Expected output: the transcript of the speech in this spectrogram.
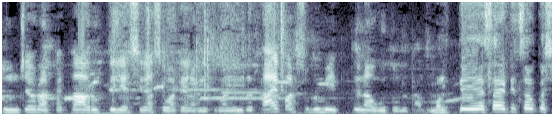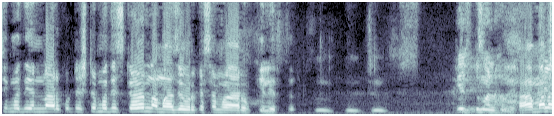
तुमच्यावर आता का आरोप केले असेल असं वाटायला लागलं तुम्हाला नेमकं काय पार्श्वभूमी इतकं नाव गुंतवलं? मग ते एस आय टी चौकशीमध्ये नार्को टेस्ट मध्येच कळलं ना माझ्यावर कशामुळे आरोप केलेत तर हम्म, हम्म, हम्म. तेच तुम्हाला हवं हा मला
